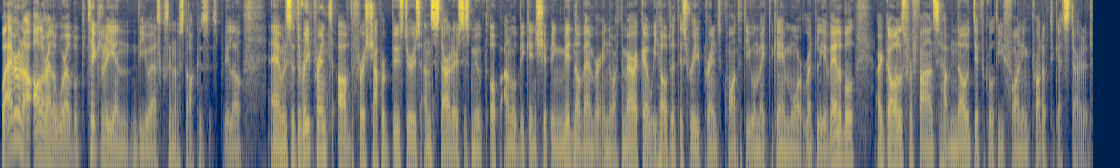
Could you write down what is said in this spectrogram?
well, everyone all around the world, but particularly in the US because I know stock is, is pretty low. Um, it says the reprint of the first chapter boosters and starters has moved up and will begin shipping mid-November in North America. We hope that this reprint quantity will make the game more readily available. Our goal is for fans to have no difficulty finding product to get started.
